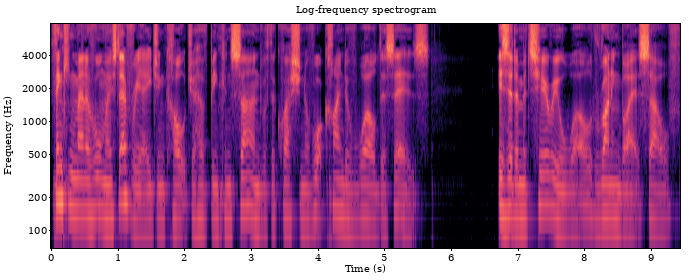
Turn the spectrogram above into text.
Thinking men of almost every age and culture have been concerned with the question of what kind of world this is. Is it a material world running by itself,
